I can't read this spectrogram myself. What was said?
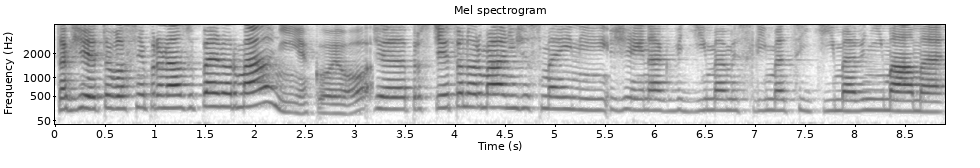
takže je to vlastně pro nás úplně normální, jako jo, že prostě je to normální, že jsme jiný, že jinak vidíme, myslíme, cítíme, vnímáme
